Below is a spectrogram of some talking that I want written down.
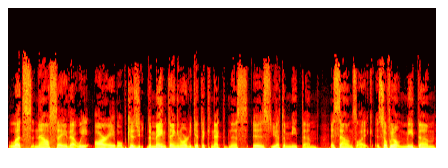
let's now say that we are able, because the main thing in order to get the connectedness is you have to meet them, it sounds like. So if we don't meet them,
